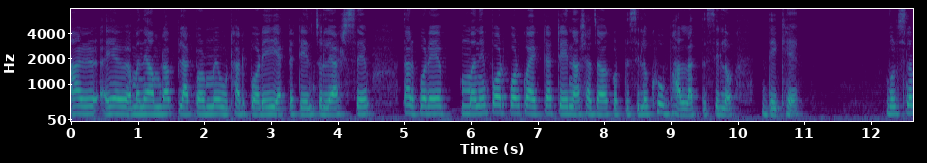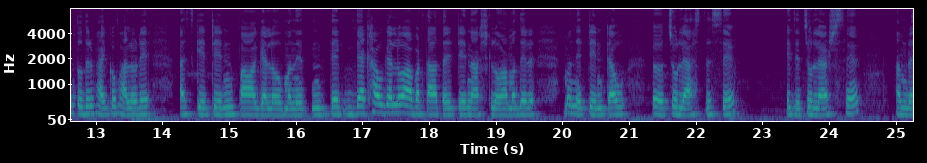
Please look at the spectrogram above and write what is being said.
আর মানে আমরা প্ল্যাটফর্মে ওঠার পরেই একটা ট্রেন চলে আসছে। তারপরে মানে পরপর কয়েকটা ট্রেন আসা যাওয়া করতেছিল। খুব ভালো লাগতেছিল দেখে। বলছিলাম, তোদের ভাগ্য ভালো রে। আজকে ট্রেন পাওয়া গেল মানে দেখাও গেল, আবার তাড়াতাড়ি ট্রেন আসলো। আমাদের মানে ট্রেনটাও চলে আসতেছে। এই যে চলে আসছে। আমরা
